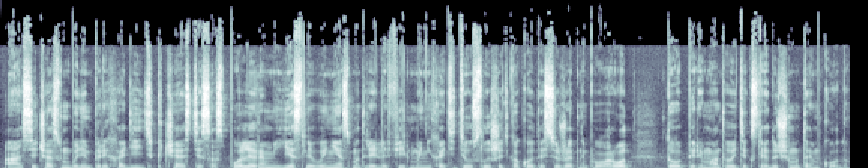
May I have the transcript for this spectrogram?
а сейчас мы будем переходить к части со спойлерами. Если вы не смотрели фильм и не хотите услышать какой-то сюжетный поворот, то перематывайте к следующему тайм-коду.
